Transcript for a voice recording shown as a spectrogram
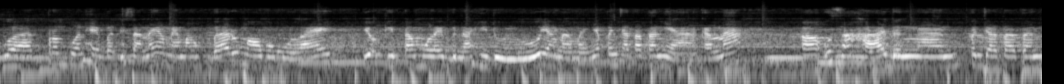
buat perempuan hebat di sana yang memang baru mau memulai, yuk kita mulai benahi dulu yang namanya pencatatannya. Karena uh, usaha dengan pencatatan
